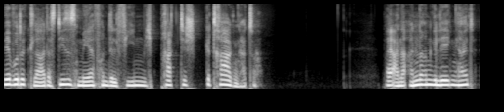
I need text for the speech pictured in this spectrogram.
Mir wurde klar, dass dieses Meer von Delfinen mich praktisch getragen hatte. Bei einer anderen Gelegenheit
